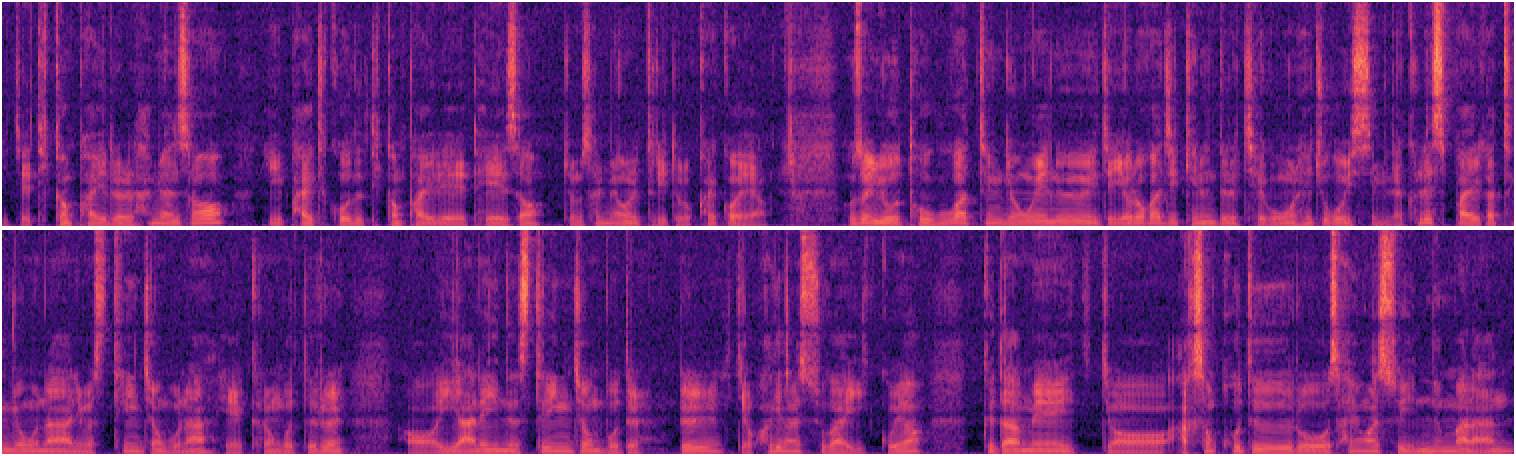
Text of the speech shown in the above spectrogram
이제 decompile을 하면서 이 bytecode decompile에 대해서 좀 설명을 드리도록 할 거예요. 우선 이 도구 같은 경우에는 이제 여러 가지 기능들을 제공을 해주고 있습니다. 클래스 파일 같은 경우나 아니면 string 정보나 예, 그런 것들을 어, 이 안에 있는 string 정보들을 이제 확인할 수가 있고요. 그 다음에 어, 악성 코드로 사용할 수 있는 만한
